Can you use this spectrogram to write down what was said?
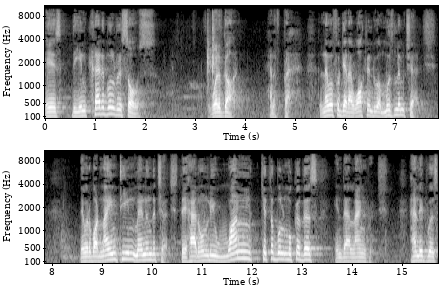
is the incredible resource, the Word of God, and of prayer. I'll never forget, I walked into a Muslim church. There were about 19 men in the church. They had only one Kitabul Muqaddas in their language. And it was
